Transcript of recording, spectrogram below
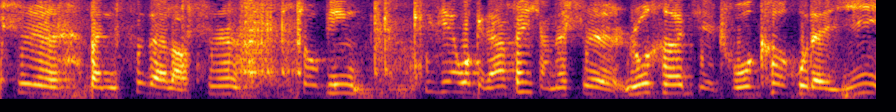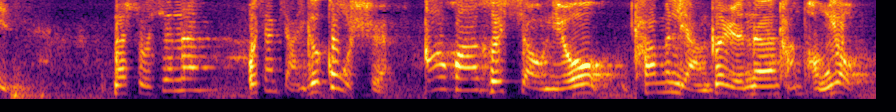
我是本次的老师周斌。今天我给大家分享的是如何解除客户的疑义。那首先呢，我想讲一个故事。阿花和小牛他们两个人呢谈朋友，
